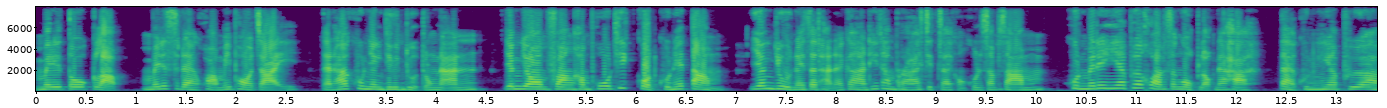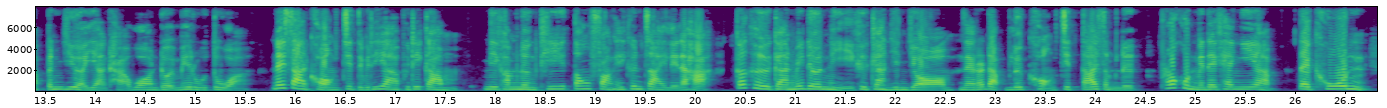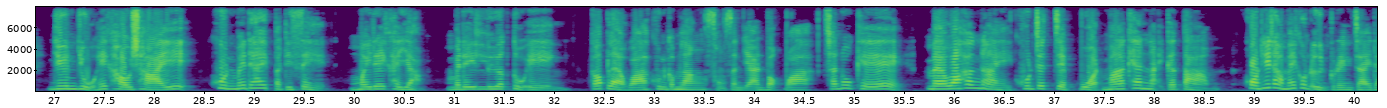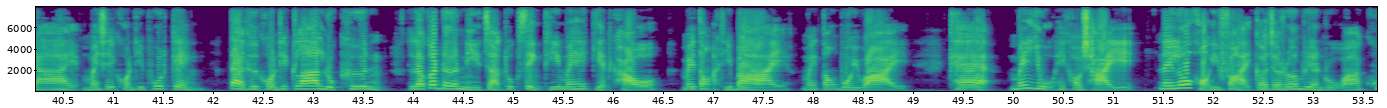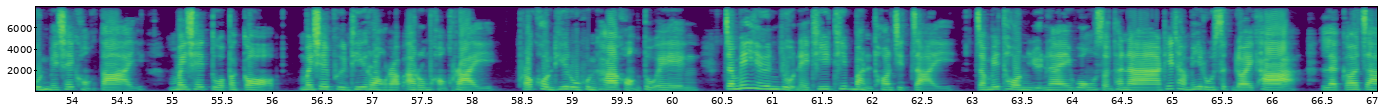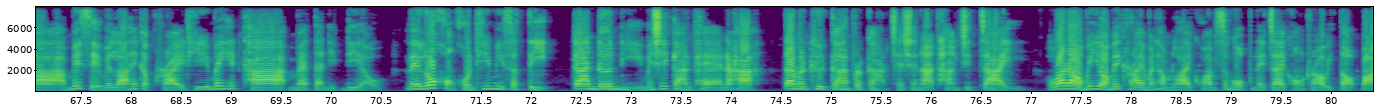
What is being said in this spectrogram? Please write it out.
ไม่ได้โต้กลับ ไม่ได้แสดงความไม่พอใจ แต่ถ้าคุณยังยืนอยู่ตรงนั้น ยังยอมฟังคำพูดที่กดคุณให้ต่ำยังอยู่ในสถานการณ์ที่ทำร้ายจิตใจของคุณซ้ำๆคุณไม่ได้เงียบเพื่อความสงบหรอกนะคะ แต่คุณเงียบเพื่อเป็นเหยื่ออย่างถาวรโดยไม่รู้ตัว ในศาสตร์ของจิตวิทยาพฤติกรรม มีคำหนึ่งที่ต้องฟังให้ขึ้นใจเลยนะคะ ก็คือการไม่เดินหนีคือการยินยอมในระดับลึกของจิตใต้สำนึก เพราะคุณไม่ได้แค่เงียบ แต่คุณยืนอยู่ให้เขาใช้ คุณไม่ได้ปฏิเสธ ไม่ได้ขยับ ไม่ได้เลือกตัวเอง ก็แปลว่าคุณกำลังส่งสัญญาณบอกว่า ฉันโอเค แม้ว่าข้างในคุณจะเจ็บปวดมากแค่ไหนก็ตาม คนที่ทำให้คนอื่นเกรงใจได้ ไม่ใช่คนที่พูดเก่ง แต่คือคนที่กล้าลุกขึ้น แล้วก็เดินหนีจากทุกสิ่งที่ไม่ให้เกียรติเขา ไม่ต้องอธิบาย ไม่ต้องโวยวาย แค่ ไม่อยู่ให้เขาใช้ ในโลกของอีฝ่ายก็จะเริ่มเรียนรู้ว่าคุณไม่ใช่ของตาย ไม่ใช่ตัวประกอบ ไม่ใช่พื้นที่รองรับอารมณ์ของใคร เพราะคนที่รู้คุณค่าของตัวเอง จะไม่ยืนอยู่ในที่ที่บั่นทอนจิตใจ จะไม่ทนอยู่ในวงสนทนาที่ทำให้รู้สึกด้อยค่า และก็จะไม่เสียเวลาให้กับใครที่ไม่เห็นค่าแม้แต่นิดเดียว ในโลกของคนที่มีสติ การเดินหนีไม่ใช่การแพ้นะคะ แต่มันคือการประกาศชัยชนะทางจิตใจ ว่าเราไม่ยอมให้ใครมาทำลายความสงบในใจของเราอีกต่อไป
